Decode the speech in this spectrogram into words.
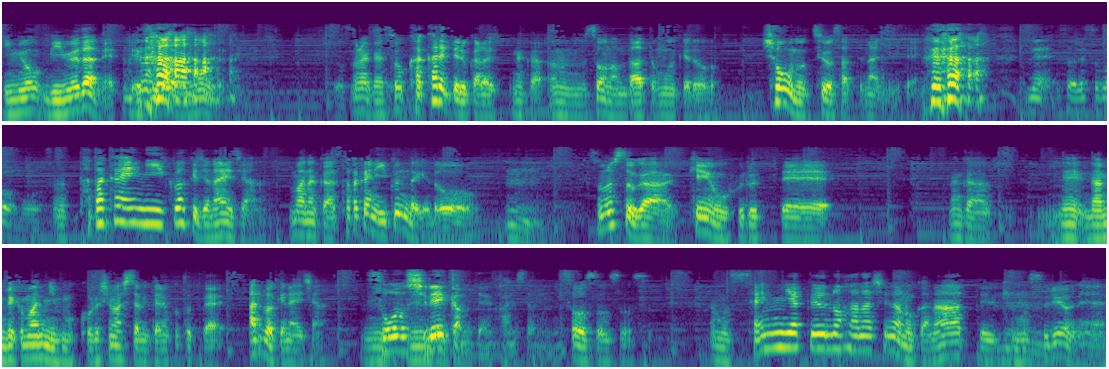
微妙、微妙だよねって すごい思うよね。なんかそう書かれてるから、なんか、うん、そうなんだと思うけど、ショーの強さって何みたいな。ね、それすごい思う。戦いに行くわけじゃないじゃん。まあなんか戦いに行くんだけど、うん。その人が剣を振るって、なんか、ね、何百万人も殺しましたみたいなことってあるわけないじゃん。総司令官みたいな感じだもんね。そうそうそうそう。でも戦略の話なのかなっていう気もするよね。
